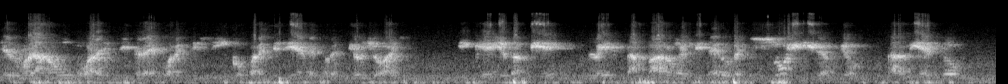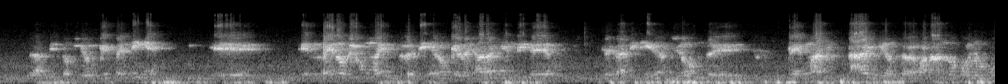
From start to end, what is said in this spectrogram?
que duraron 43, 45, 47, 48 años, y que ellos también le taparon el dinero de su liquidación, sabiendo la situación que tenían, que en menos de un mes le dijeron que dejaran el dinero de la liquidación de, de más años trabajando con los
